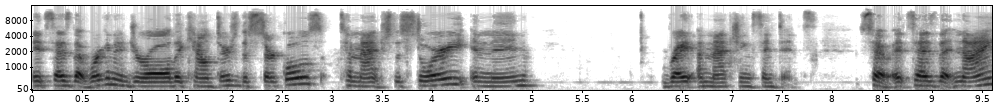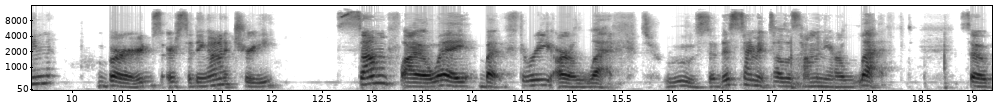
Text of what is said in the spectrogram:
it says that we're gonna draw the counters, the circles to match the story and then write a matching sentence. So it says that nine birds are sitting on a tree. Some fly away, but three are left. Ooh, so this time it tells us how many are left. So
